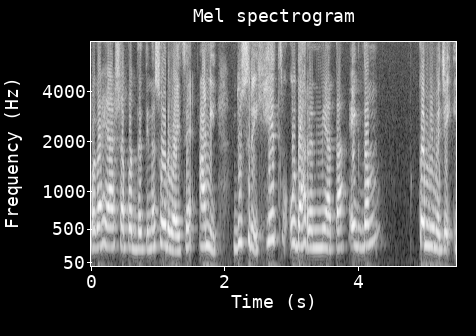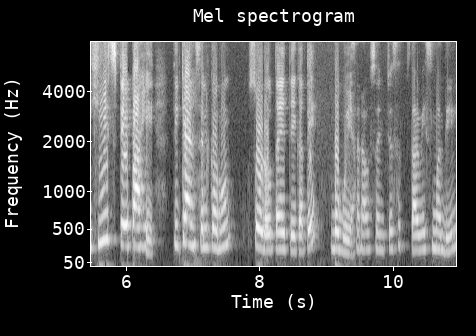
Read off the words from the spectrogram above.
बघा हे अशा पद्धतीनं सोडवायचंय. आणि दुसरी हेच उदाहरण मी आता एकदम कमी म्हणजे ही स्टेप आहे ती कॅन्सल करून सोडवता येते का ते बघूया. सराव संच सत्तावीस मधील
